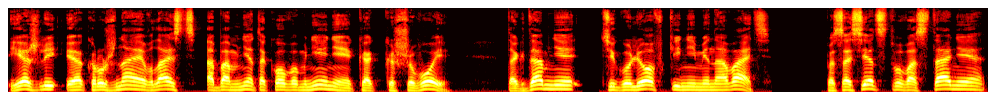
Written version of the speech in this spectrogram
Ежели и окружная власть обо мне такого мнения, как кошевой, тогда мне Тягулевки не миновать. По соседству восстание,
